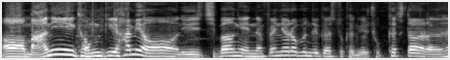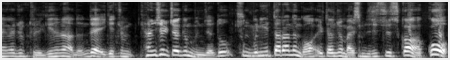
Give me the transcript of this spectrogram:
어, 많이 경기하면 이 지방에 있는 팬 여러분들께서도 굉장히 좋겠다라는 생각이 좀 들기는 하는데 이게 좀 현실적인 문제도 충분히 있다라는 거 일단 좀 말씀드릴 수 있을 것 같고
